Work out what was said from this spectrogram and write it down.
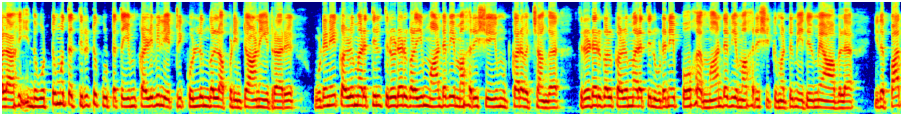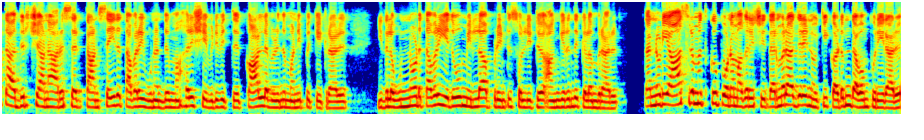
ஆளாகி இந்த ஒட்டுமொத்த திருட்டு கூட்டத்தையும் கழிவில் ஏற்றி கொல்லுங்கள் அப்படின்ட்டு ஆணையிடுறாரு. உடனே கழுமரத்தில் திருடர்களையும் மாண்டவிய மகரிஷியையும் உட்கார வச்சாங்க. திருடர்கள் கழுமரத்தில் உடனே போக மாண்டவிய மகரிஷிக்கு மட்டும் எதுவுமே ஆகல இதை பார்த்த அதிர்ச்சியான அரசர் தான் செய்த தவறை உணர்ந்து மகரிஷியை விடுவித்து காலில் விழுந்து மன்னிப்பு கேட்குறாரு. இதில் உன்னோட தவறு எதுவும் இல்லை அப்படின்ட்டு சொல்லிட்டு அங்கிருந்து கிளம்புறாரு. தன்னுடைய ஆசிரமத்துக்கு போன மகரிஷி தர்மராஜரை நோக்கி கடும் தவம் புரிகிறாரு.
